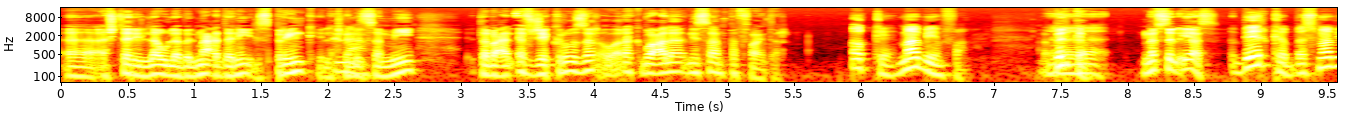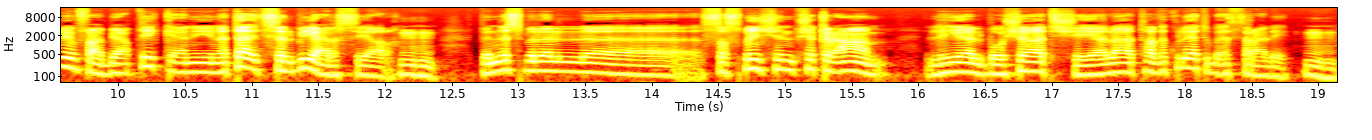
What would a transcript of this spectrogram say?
آه، أشتري اللولب المعدني ال spring اللي إحنا نعم. بنسميه تبع ال FJ Cruiser وأركبه على نيسان باثفايندر okay ما بينفع. بيركب آه نفس القياس. بيركب بس ما بينفع بيعطيك يعني نتائج سلبية على السيارة. بالنسبة لل suspension بشكل عام اللي هي البوشات الشيالات هذا كلياته بياثر عليه مهم.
